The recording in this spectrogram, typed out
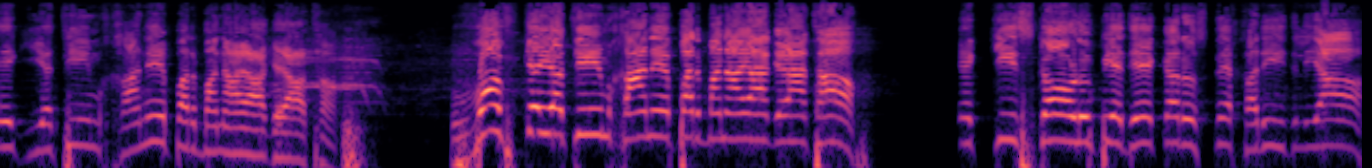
एक यतीम खाने पर बनाया गया था। वफ के यतीम खाने पर बनाया गया था। इक्कीस करोड़ रुपए देकर उसने खरीद लिया।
